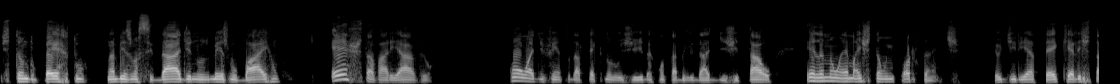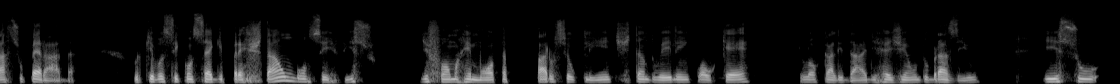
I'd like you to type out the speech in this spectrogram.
estando perto, na mesma cidade, no mesmo bairro, esta variável, com o advento da tecnologia e da contabilidade digital, ela não é mais tão importante. Eu diria até que ela está superada, porque você consegue prestar um bom serviço de forma remota para o seu cliente, estando ele em qualquer localidade, região do Brasil. Isso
